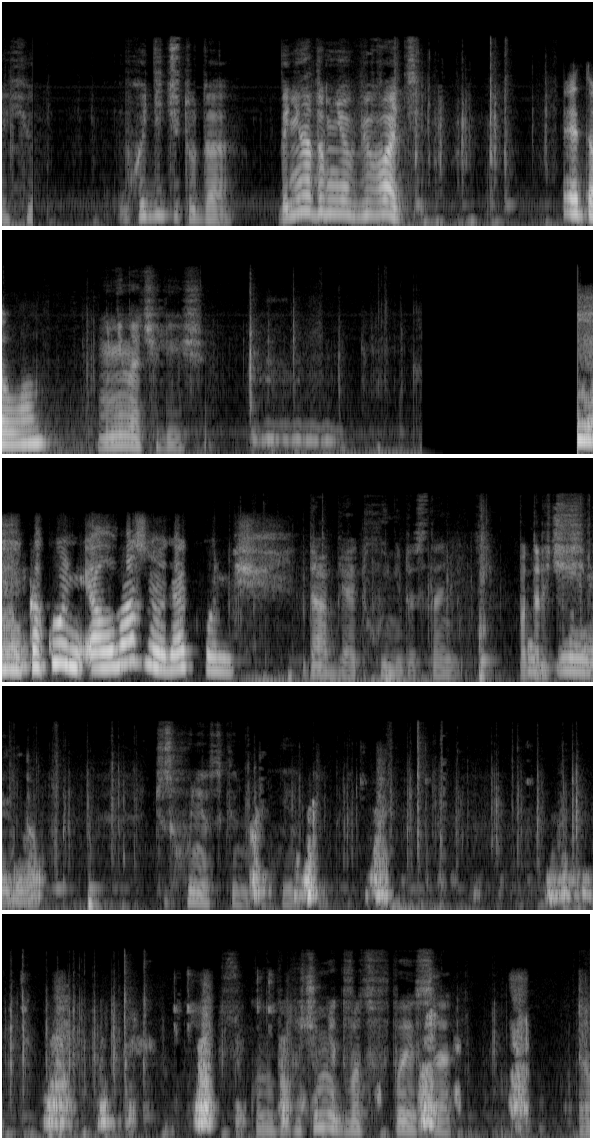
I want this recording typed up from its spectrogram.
Бляхи. Уходите туда. Да не надо меня убивать. Это он. Мы не начали еще. Какую алмазную, да, какую-нибудь? Да, блядь, хуйню достань. Подрочи себе да. там. Че за хуйня скин? Хуйня какая-то. Сука, ну почему меня 20 FPS, а? Да,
